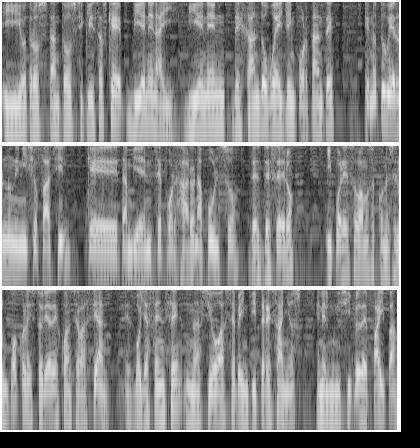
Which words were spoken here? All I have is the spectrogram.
y otros tantos ciclistas que vienen ahí, vienen dejando huella importante, que no tuvieron un inicio fácil, que también se forjaron a pulso desde cero y por eso vamos a conocer un poco la historia de Juan Sebastián. Es boyacense, nació hace 23 años en el municipio de Paipa,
